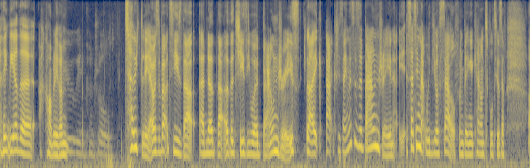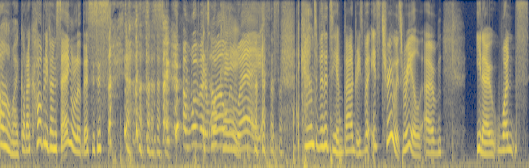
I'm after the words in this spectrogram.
I think the other, I can't believe I'm. in control totally. I was about to use that another that other cheesy word, boundaries. Like actually saying this is a boundary and setting that with yourself and being accountable to yourself. Oh my god, I can't believe I'm saying all of this. This is so, this is so a woman it's a world okay. away. Accountability and boundaries, but it's true. It's real. Um, you know, once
